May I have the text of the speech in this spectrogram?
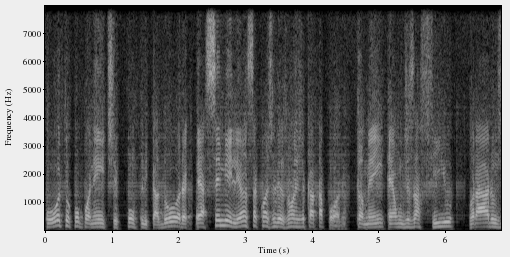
Outro componente complicador é a semelhança com as lesões de catapora. Também é um desafio para, os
